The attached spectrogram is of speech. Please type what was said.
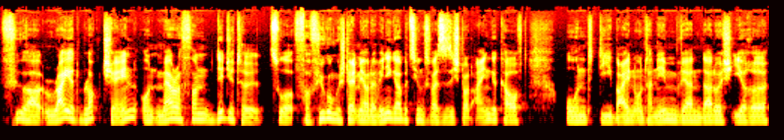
für Riot Blockchain und Marathon Digital zur Verfügung gestellt, mehr oder weniger, beziehungsweise sich dort eingekauft. Und die beiden Unternehmen werden dadurch ihre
